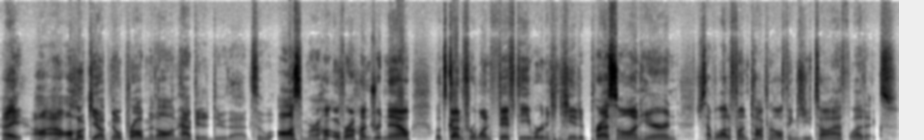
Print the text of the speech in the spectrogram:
Hey, I'll, I'll hook you up. No problem at all. I'm happy to do that. So awesome. We're over 100 now. Let's gun for 150. We're going to continue to press on here and just have a lot of fun talking all things Utah athletics.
